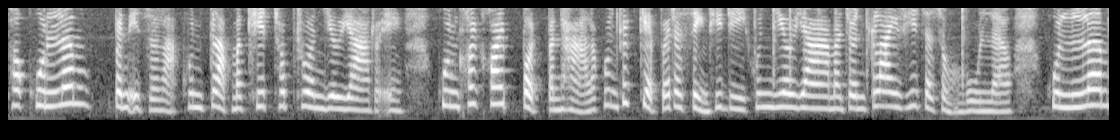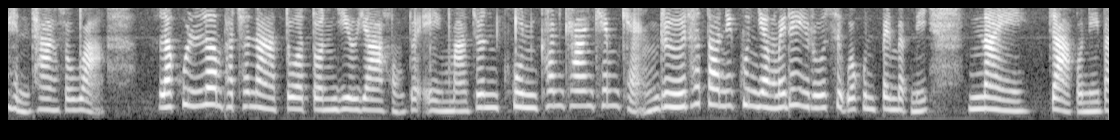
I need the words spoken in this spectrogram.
พอคุณเริ่มเป็นอิสระ คุณกลับมาคิดทบทวนเยียวยาตัวเอง คุณค่อยๆปลดปัญหา แล้วคุณก็เก็บไว้แต่สิ่งที่ดี คุณเยียวยามาจนใกล้ที่จะสมบูรณ์แล้ว คุณเริ่มเห็นทางสว่าง แล้วคุณเริ่มพัฒนาตัวตนเยียวยาของตัวเองมา จนคุณค่อนข้างเข้มแข็ง หรือถ้าตอนนี้คุณยังไม่ได้รู้สึกว่าคุณเป็นแบบนี้ในจากวันนี้ไป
